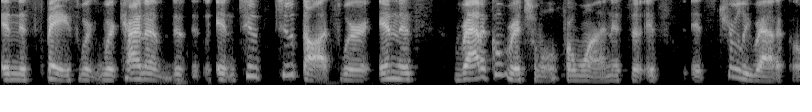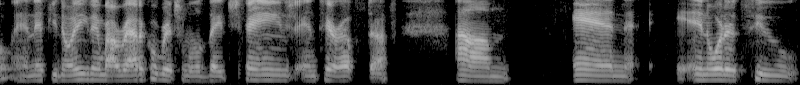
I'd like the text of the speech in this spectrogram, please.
in this space. We're we're kind of in two two thoughts. We're in this radical ritual for one it's a, it's it's truly radical and if you know anything about radical rituals they change and tear up stuff um and in order to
